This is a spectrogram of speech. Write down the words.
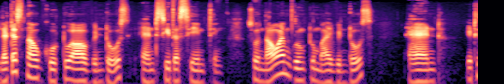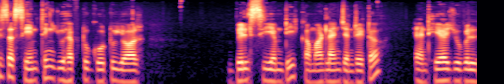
Let us now go to our windows and see the same thing. So now I'm going to my windows and it is the same thing you have to go to your build cmd command line generator and here you will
